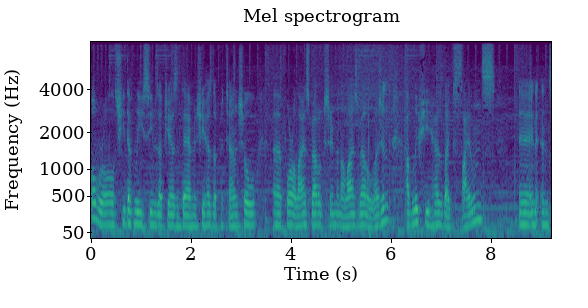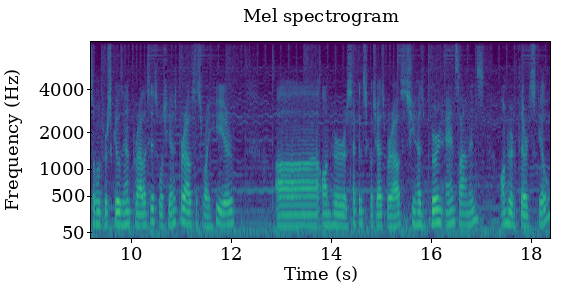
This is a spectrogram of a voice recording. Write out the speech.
overall, she definitely seems like she has the damage. She has the potential uh, for Alliance Battle Extreme and Alliance Battle Legend. I believe she has like silence in, in some of her skills and paralysis. Well, she has paralysis right here. Uh, on her second skill, she has paralysis. She has burn and silence on her third skill.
